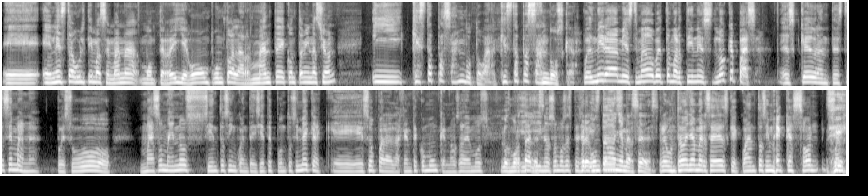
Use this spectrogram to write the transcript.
Eh, en esta última semana, Monterrey llegó a un punto alarmante de contaminación. ¿Y qué está pasando, Tobar? ¿Qué está pasando, Oscar? Pues mira, mi estimado Beto Martínez, lo que pasa es que durante esta semana, pues hubo más o menos 157 puntos y meca, que eso para la gente común que no sabemos. Los mortales. Y, y no somos especialistas. Pregunta a Doña Mercedes. Pregunta a Doña Mercedes que cuántos IMECAS son, Sí.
